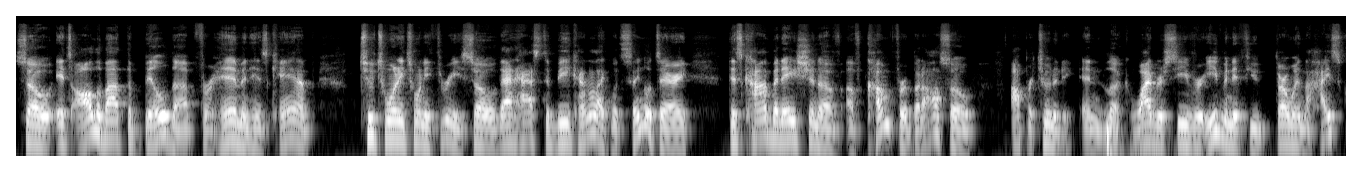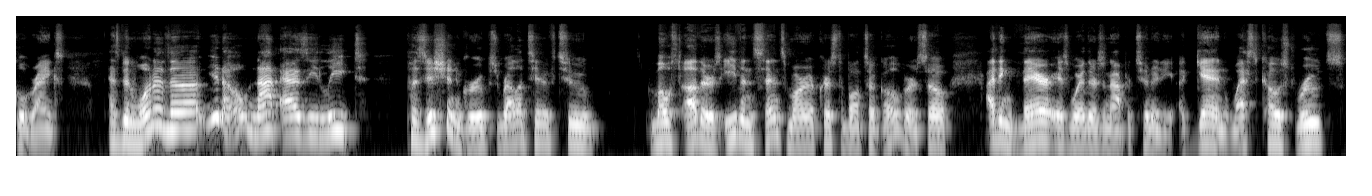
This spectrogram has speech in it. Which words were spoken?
So it's all about the buildup for him and his camp to 2023. So that has to be kind of like with Singletary, this combination of, of comfort, but also opportunity. And look, wide receiver, even if you throw in the high school ranks, has been one of the, you know, not as elite position groups relative to most others, even since Mario Cristobal took over. So I think there is where there's an opportunity. Again, West Coast roots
